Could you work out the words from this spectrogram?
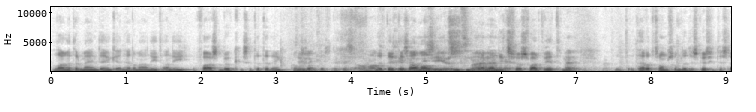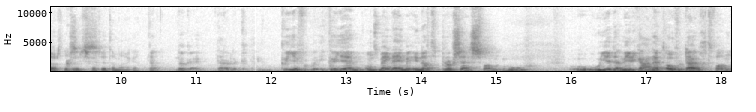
lange termijn denken en helemaal niet aan die fastbook zitten te denken constant. Dus het is allemaal, het, het is allemaal, maar, allemaal niet zo zwart-wit, maar nee. het, het, helpt soms om de discussie te starten door het zwart-wit te maken. Ja, Oké, okay, duidelijk. Kun je, kun je ons meenemen in dat proces van hoe hoe je de Amerikanen hebt overtuigd van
